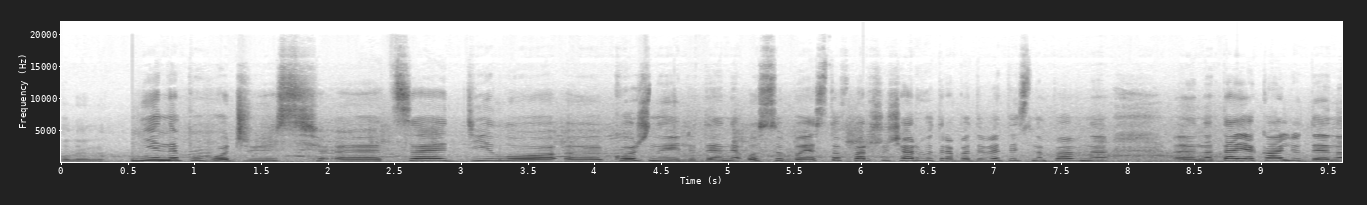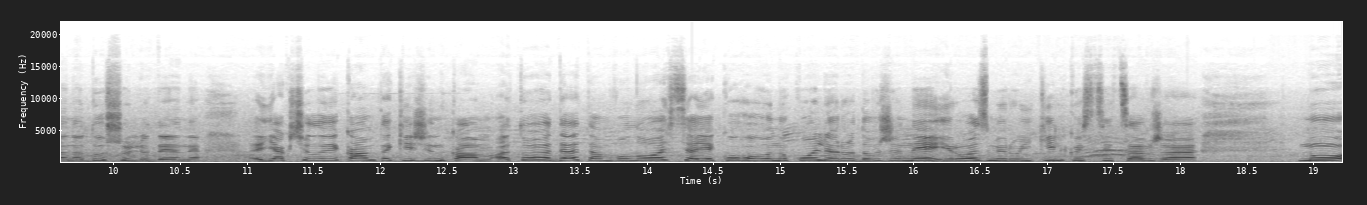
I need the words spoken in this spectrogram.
голили. Ні, не погоджуюсь. Е, Це діло е, кожної людини особисто. В першу чергу треба дивитись, напевне, е, на те, яка людина, на душу людини, як чоловікам, так і жінкам. А то, де там волосся, якого воно кольору, довжини і розміру, і кількості, це вже. Ну,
